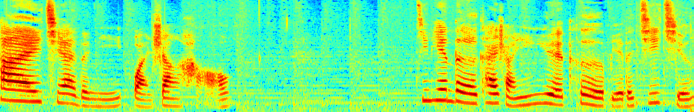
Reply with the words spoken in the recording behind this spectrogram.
嗨，亲爱的你，晚上好。今天的开场音乐特别的激情，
